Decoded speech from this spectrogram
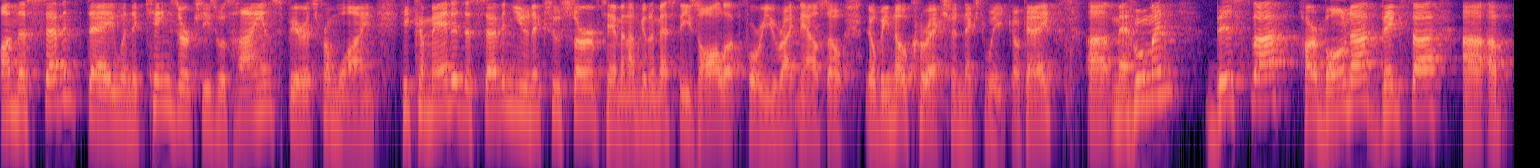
On the seventh day, when the king Xerxes was high in spirits from wine, he commanded the seven eunuchs who served him, and I'm going to mess these all up for you right now, so there'll be no correction next week, okay? Uh, Mehuman, Biztha, Harbona, Bigtha, uh,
